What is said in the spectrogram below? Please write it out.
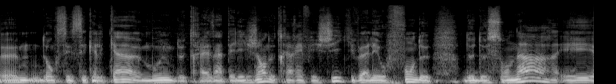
euh, donc c'est quelqu'un de très intelligent, de très réfléchi, qui veut aller au fond de, son art et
